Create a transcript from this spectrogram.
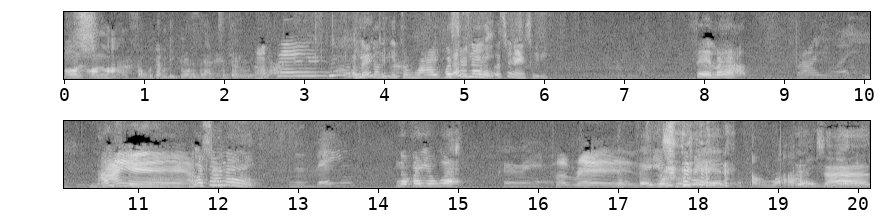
on online. So we're going to be doing that today. Okay. Yeah, he's going to get to write. What's That's your name? What's your name, sweetie? Say it loud. Brian Nice Brian. Okay. What's your name? Nevaeh. Nevaeh what? Perez. Perez. Nevaeh Perez. All right. Good job. Yes.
